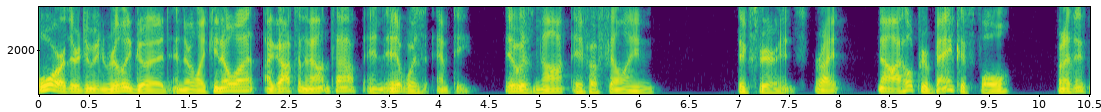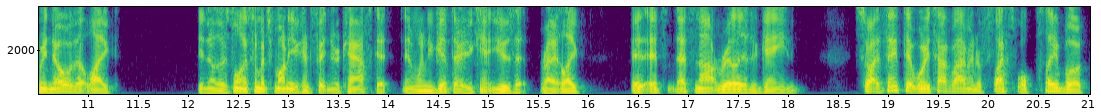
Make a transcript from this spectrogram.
Or they're doing really good and they're like, you know what? I got to the mountaintop and it was empty. It was not a fulfilling experience, right? Now, I hope your bank is full, but I think we know that like, you know, there's only so much money you can fit in your casket. And when you get there, you can't use it, right? Like it, it's, that's not really the game. So I think that when we talk about having a flexible playbook,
